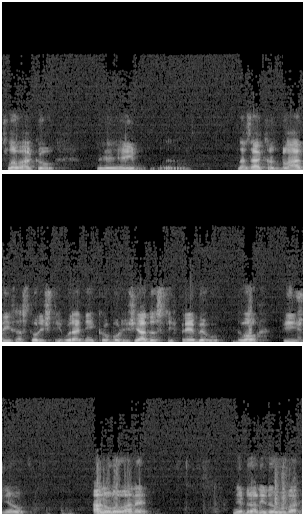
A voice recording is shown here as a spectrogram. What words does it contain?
Slovákov e, hej, na zákrok vlády a stoličných úradníkov boli žiadosti v priebehu dvoch týždňov anulované. Nebrali do úvahy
